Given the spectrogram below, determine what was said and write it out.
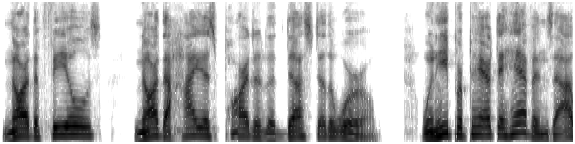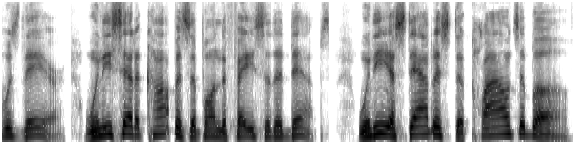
nor the fields, nor the highest part of the dust of the world. When he prepared the heavens, I was there. When he set a compass upon the face of the depths, when he established the clouds above,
